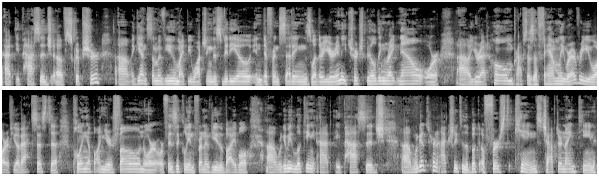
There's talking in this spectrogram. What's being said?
at a passage of Scripture. Uh, again, some of you might be watching this video in different settings, whether you're in a church building right now or uh, you're at home, perhaps as a family, wherever you are. If you have access to pulling up on your phone or or physically in front of you the Bible, uh, we're going to be looking at a passage. Um, we're going to turn actually to the book of First Kings, chapter 19. 19. And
